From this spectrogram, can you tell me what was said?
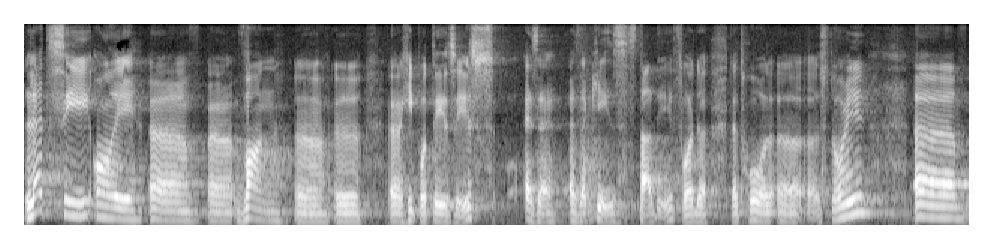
let's see only one hypothesis as a, as a case study for the, that whole uh, uh story. Um,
